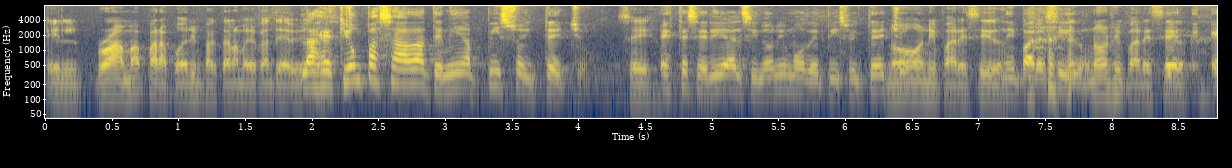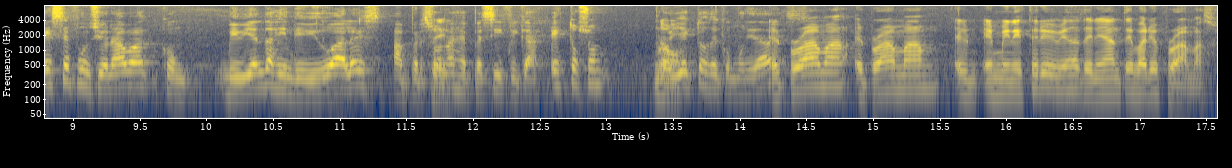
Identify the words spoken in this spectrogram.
el programa para poder impactar la mayor cantidad de viviendas. La gestión pasada tenía piso y techo. Sí. ¿Este sería el sinónimo de piso y techo? No, ni parecido. Ni parecido. no, ni parecido. Eh, ese funcionaba con viviendas individuales a personas específicas. ¿Estos son proyectos de comunidades? El programa, el programa, el, Ministerio de Vivienda tenía antes varios programas,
